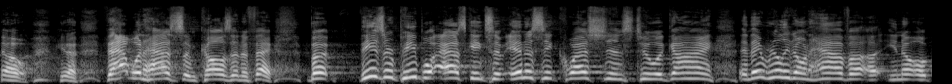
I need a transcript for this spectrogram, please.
no. You know, that one has some cause and effect. But these are people asking some innocent questions to a guy, and they really don't have a, a you know, a,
